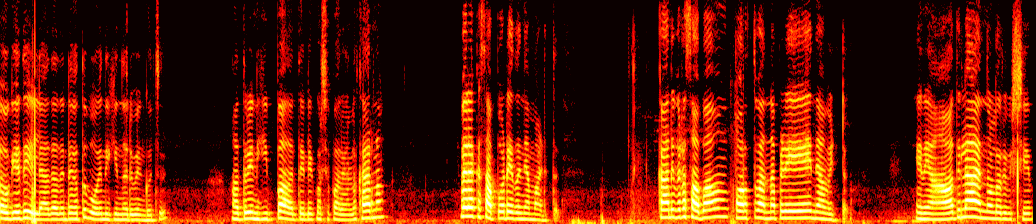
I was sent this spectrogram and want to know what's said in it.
യോഗ്യതയില്ലാതെ അതിന്റെ അകത്ത് പോയി നിൽക്കുന്ന ഒരു പെങ്കൊച്ച്. മാത്രമേ എനിക്ക് ഇപ്പോൾ അതിനെ കുറിച്ച് പറയാനുള്ളൂ. കാരണം ഇവരൊക്കെ സപ്പോർട്ട് ചെയ്ത് ഞാൻ മടുത്ത്. കാരണം ഇവരുടെ സ്വഭാവം പുറത്ത് വന്നപ്പോഴേ ഞാൻ വിട്ടു. ഇനി ആദില എന്നുള്ളൊരു വിഷയം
